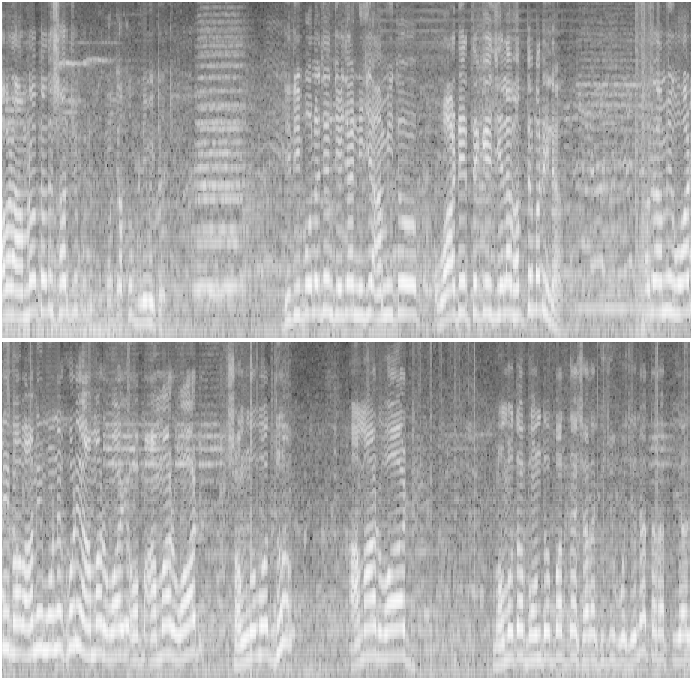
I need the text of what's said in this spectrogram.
আবার আমরাও তাদের সাহায্য করি। ওটা খুব লিমিটেড দিদি বলেছেন যে যা নিজে আমি তো ওয়ার্ডে থেকে জেলা ভাবতে পারি না। অর্থাৎ আমি ওয়ার্ডই ভাব আমি মনে করি আমার ওয়ার্ড আমার ওয়ার্ড সংঘবদ্ধ আমার ওয়ার্ড মমতা বন্দ্যোপাধ্যায় ছাড়া কিছু বোঝে না তারা পিয়াল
